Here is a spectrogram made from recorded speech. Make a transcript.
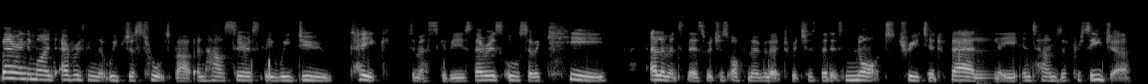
bearing in mind everything that we've just talked about and how seriously we do take domestic abuse there is also a key element to this which is often overlooked which is that it's not treated fairly in terms of procedure.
